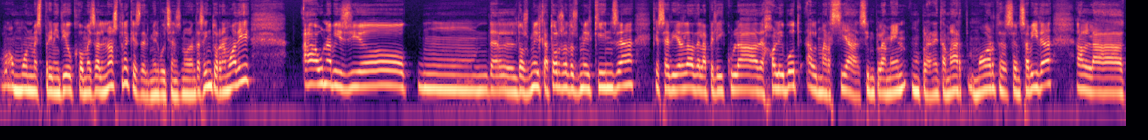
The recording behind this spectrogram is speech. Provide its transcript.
un món més primitiu com és el nostre, que és del 1895, tornem a dir, a una visió mm, del 2014-2015 que seria la de la pel·lícula de Hollywood El Marcià, simplement un planeta Mart mort sense vida en la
